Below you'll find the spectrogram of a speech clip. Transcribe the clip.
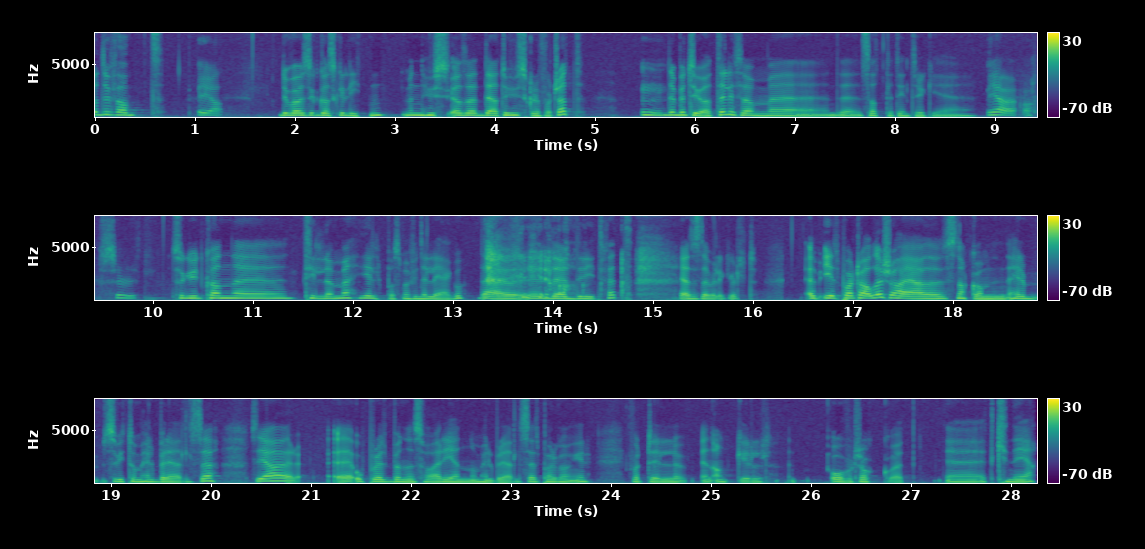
og du fant. ja. Du var jo ganske liten, men husk, altså, det at du husker det fortsatt, Mm. det betyr jo at det liksom eh, Det satte litt inntrykk i ja, absolutt. Så Gud kan uh, til og med hjelpe oss med å finne Lego. Det er jo eh, det er dritfett. Jeg syns det er veldig kult. I et par taler så har jeg snakka så vidt om helbredelse. Så jeg har eh, opplevd bønnesvar gjennom helbredelse et par ganger. For til en ankel, et overtråkk og et, eh, et kne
